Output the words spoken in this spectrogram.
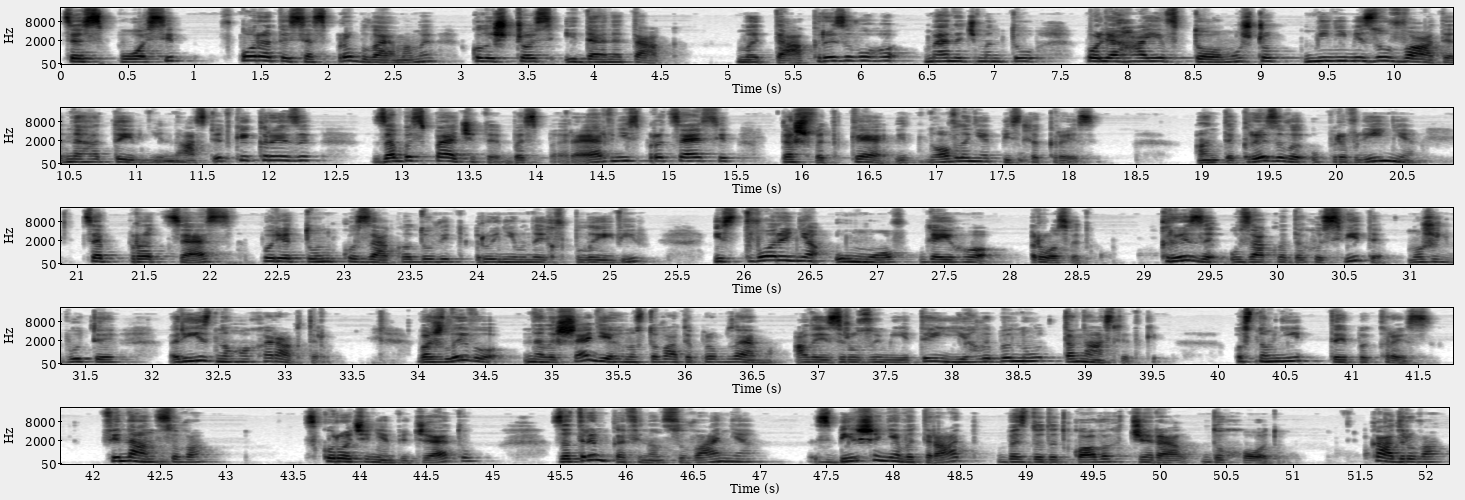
Це спосіб впоратися з проблемами, коли щось іде не так. Мета кризового менеджменту полягає в тому, щоб мінімізувати негативні наслідки кризи, забезпечити безперервність процесів та швидке відновлення після кризи. Антикризове управління це процес порятунку закладу від руйнівних впливів і створення умов для його розвитку. Кризи у закладах освіти можуть бути різного характеру. Важливо не лише діагностувати проблему, але й зрозуміти її глибину та наслідки. Основні типи криз: фінансова, скорочення бюджету, затримка фінансування, збільшення витрат без додаткових джерел доходу, кадрова,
